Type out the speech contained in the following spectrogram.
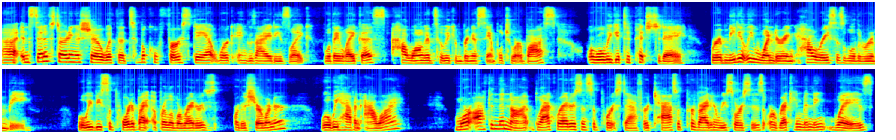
uh, instead of starting a show with the typical first day at work anxieties like, will they like us? How long until we can bring a sample to our boss? Or will we get to pitch today? We're immediately wondering how racist will the room be? Will we be supported by upper level writers or the showrunner? Will we have an ally? More often than not, Black writers and support staff are tasked with providing resources or recommending ways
